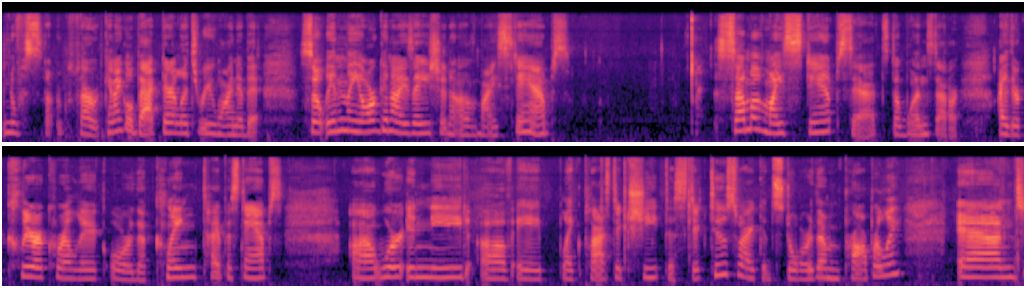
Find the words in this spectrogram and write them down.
no, sorry, can I go back there? Let's rewind a bit. So in the organization of my stamps, some of my stamp sets, the ones that are either clear acrylic or the cling type of stamps, uh, were in need of a like plastic sheet to stick to so I could store them properly. And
